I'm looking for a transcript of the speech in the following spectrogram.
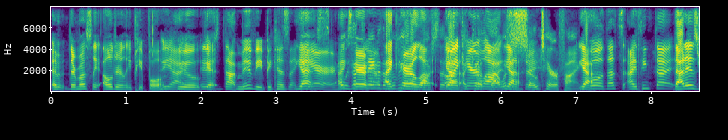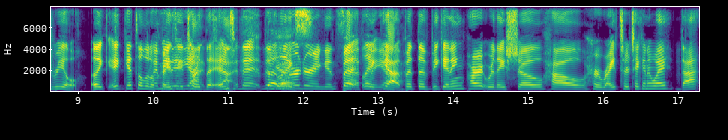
Um, They're mostly elderly people Yeah. who get that movie because I Yes, care. Oh, I that care- the name of the I care a lot. Yeah, I care a lot. That was Yeah. so terrifying. Yeah. Well, that's, I think that. that is real. Like it gets a little I mean, crazy yeah, toward the yeah, end. the, the but, like- murdering and stuff. but like yeah. but the beginning part where they show how her rights are taken away that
